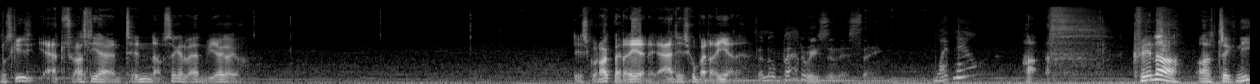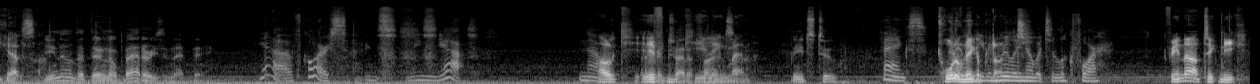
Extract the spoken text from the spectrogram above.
Måske, ja, du skal også lige have antennen op, så kan det være, den virker jo. Det er sgu nok batterierne. Ja, det er sgu batterierne. There are no batteries in this thing. What now? Har... Kvinder og teknik, altså. You know that there are no batteries in that thing. Yeah, of course. I, mean, yeah. No. Hold kæft, killing, mand. some. Needs two. Thanks. Tror du, I hun don't ikke er even blond? really know what to look for. Kvinder og teknik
